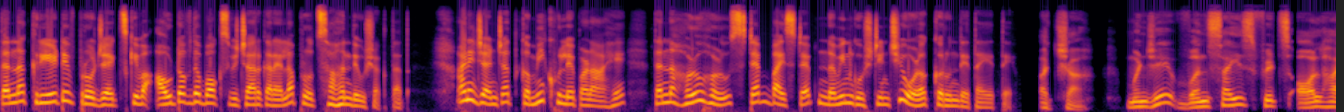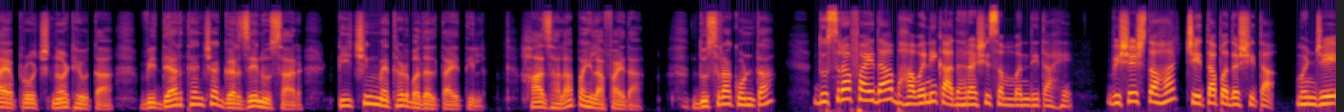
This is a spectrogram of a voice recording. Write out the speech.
त्यांना क्रिएटिव्ह प्रोजेक्ट्स किंवा आउट ऑफ द बॉक्स विचार करायला प्रोत्साहन देऊ शकतात. आणि ज्यांच्यात कमी खुलेपणा आहे त्यांना हळूहळू स्टेप बाय स्टेप नवीन गोष्टींची ओळख करून देता येते. अच्छा. म्हणजे वन साईज फिट्स ऑल हा अप्रोच न ठेवता विद्यार्थ्यांच्या गरजेनुसार टीचिंग मेथड बदलता येतील. हा झाला पहिला फायदा. दुसरा कोणता? दुसरा फायदा भावनिक आधाराशी संबंधित आहे. विशेषत चेतापदशिता. म्हणजे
